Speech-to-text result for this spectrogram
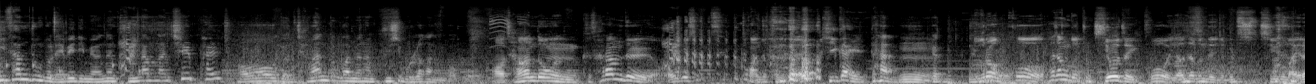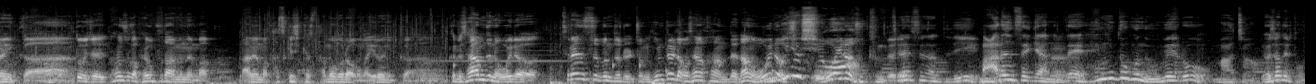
2, 3 정도 레벨이면은 강남은 한 7, 8? 저기 장안동 가면 한 90 올라가는 거고. 어 장안동은 그 사람들 얼굴 색, 색부터 안 좋던데. 기가 일단 음, 그러니까 누렇고 화장도 좀 지워져 있고 여자분들 이제 물티슈 지우고 막 이러니까 또 이제 선수가 배고프다 하면은 막 라면 막 다섯 개 시켜서 다 먹으라고 막 이러니까 그리고 사람들은 오히려 트랜스 분들을 좀 힘들다고 생각하는데 난 오히려 오히려 쉬워. 오히려 좋던데 트랜스나들이 말은 세게 하는데 행동은 의외로 맞아 여자들이 더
